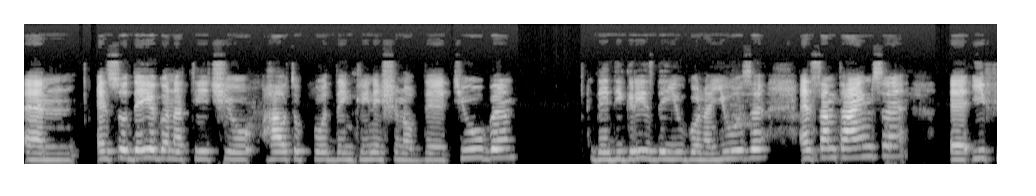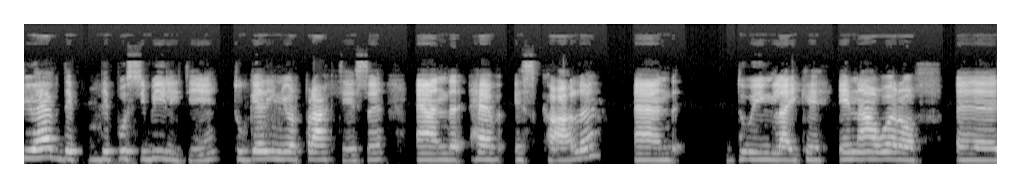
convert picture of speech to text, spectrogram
Um, and so they are gonna teach you how to put the inclination of the tube, the degrees that you're gonna use, and sometimes. Uh, if you have the, the possibility to get in your practice and have a skull and doing like a, an hour of uh,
